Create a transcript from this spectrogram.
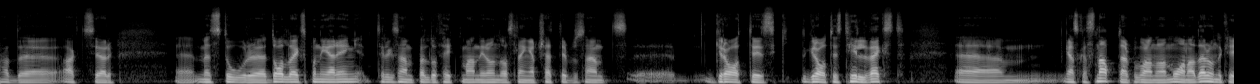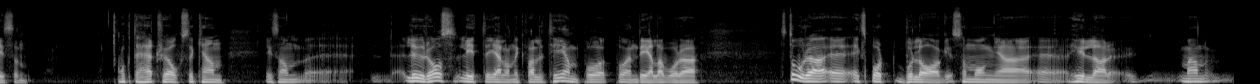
hade aktier Eh, Eh, med stor eh, dollarexponering till exempel, då fick man i runda slängar 30 procent eh, gratis, gratis tillväxt eh, ganska snabbt där på bara några månader under krisen. Och det här tror jag också kan liksom, lura oss lite gällande kvaliteten på, på en del av våra stora eh, exportbolag som många eh, hyllar. Man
